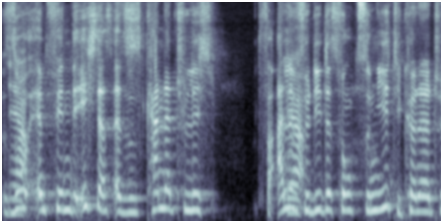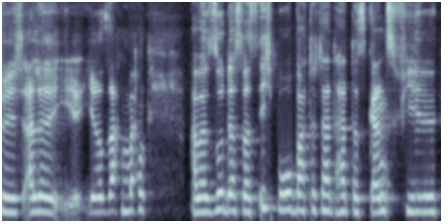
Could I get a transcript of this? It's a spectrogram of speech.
so ja. empfinde ich das. Also es kann natürlich für alle, Ja. für die das funktioniert, die können natürlich alle ihre Sachen machen. Aber so das, was ich beobachtet hat, hat das ganz viel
